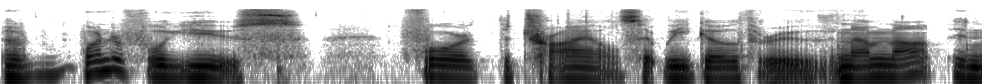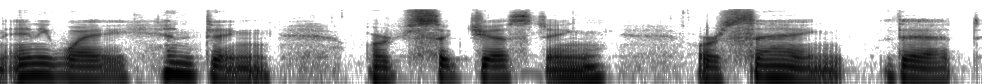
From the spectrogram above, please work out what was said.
a wonderful use for the trials that we go through. And I'm not in any way hinting or suggesting or saying that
